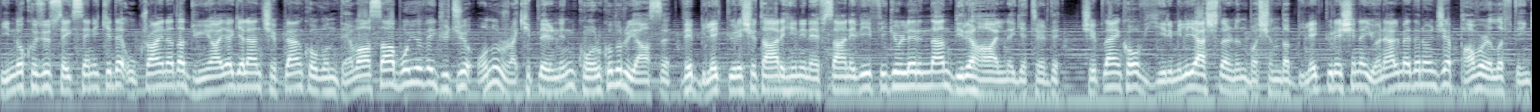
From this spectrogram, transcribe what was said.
1982'de Ukrayna'da dünyaya gelen Şiplankov'un devasa boyu ve gücü onu rakiplerinin korkulu rüyası ve bilek güreşi tarihinin efsanevi figürlerinden biri haline getirdi. Şiplankov 20'li yaşlarının başında bilek güreşine yönelmeden önce powerlifting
